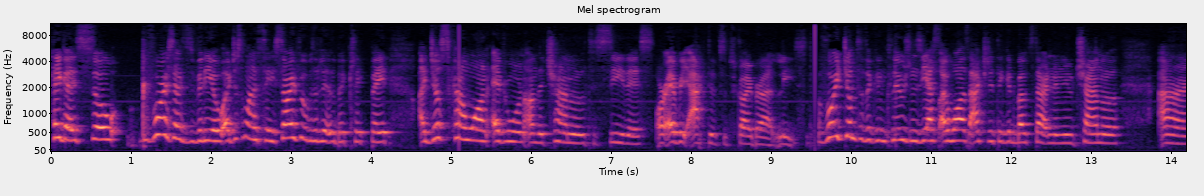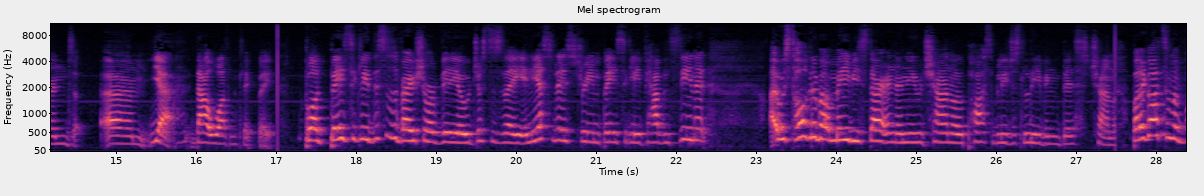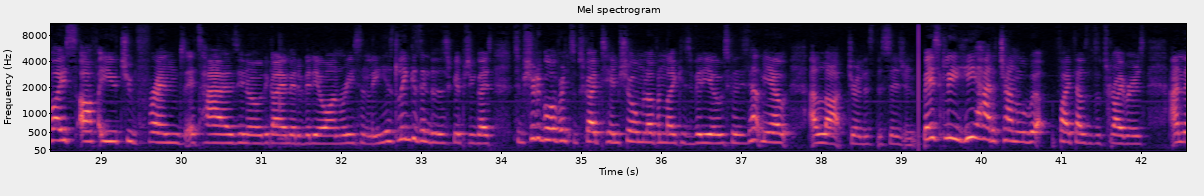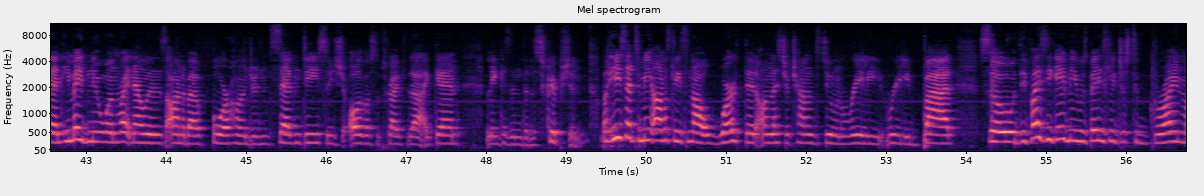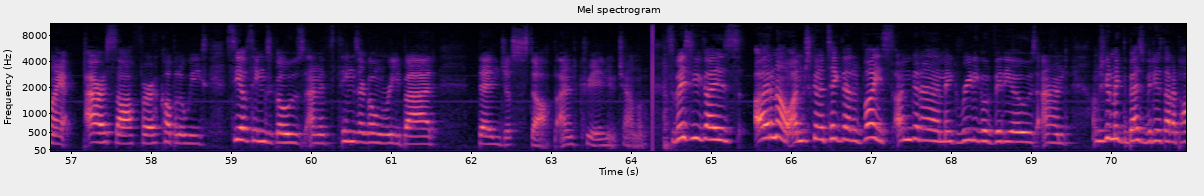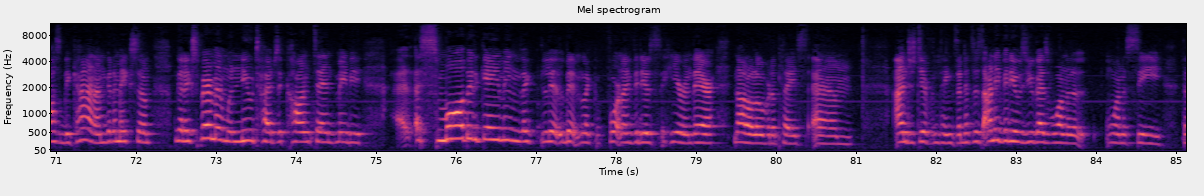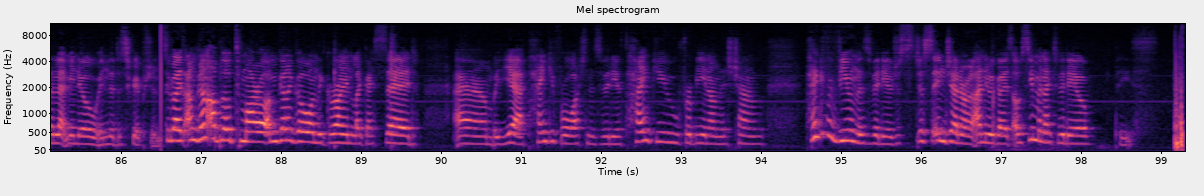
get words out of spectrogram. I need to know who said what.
Speaker 1: Hey guys, so before I start this video, I just want to say sorry if it was a little bit clickbait. I just kind of want everyone on the channel to see this, or every active subscriber at least. Before we jump to the conclusions, yes, I was actually thinking about starting a new channel, and um, yeah, that wasn't clickbait. But basically, this is a very short video just to say, in yesterday's stream, basically, if you haven't seen it, I was talking about maybe starting a new channel, possibly just leaving this channel. But I got some advice off a YouTube friend. It has, you know, the guy I made a video on recently. His link is in the description, guys. So be sure to go over and subscribe to him, show him love and like his videos because he's helped me out a lot during this decision. Basically, he had a channel with 5,000 subscribers and then he made a new one. Right now it is on about 470, so you should all go subscribe to that again link is in the description. But he said to me, honestly, it's not worth it unless your channel is doing really, really bad. So the advice he gave me was basically just to grind my arse off for a couple of weeks, see how things goes, and if things are going really bad, then just stop and create a new channel. So basically guys, I don't know, I'm just going to take that advice. I'm going to make really good videos and I'm just going to make the best videos that I possibly can. I'm going to make some, I'm going to experiment with new types of content, maybe a, small bit of gaming, like a little bit like Fortnite videos here and there, not all over the place, um, and just different things. And if there's any videos you guys want to want to see, then let me know in the description. So guys, I'm gonna upload tomorrow. I'm gonna go on the grind, like I said. Um, but yeah, thank you for watching this video. Thank you for being on this channel. Thank you for viewing this video, just just in general. Anyway, guys, I'll see you in my next video. Peace.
